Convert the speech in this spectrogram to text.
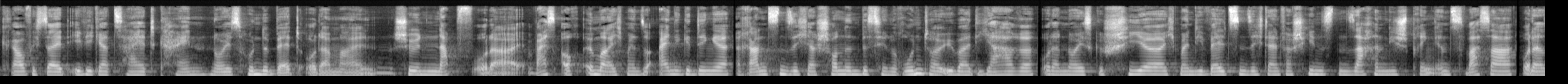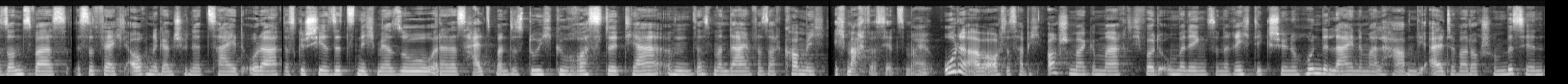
kaufe ich seit ewiger Zeit kein neues Hundebett oder mal einen schönen Napf oder was auch immer. Ich meine, so einige Dinge ranzen sich ja schon ein bisschen runter über die Jahre oder neues Geschirr. Ich meine, die wälzen sich da in verschiedenen verschiedensten Sachen, die springen ins Wasser oder sonst was, ist es vielleicht auch eine ganz schöne Zeit. Oder das Geschirr sitzt nicht mehr so oder das Halsband ist durchgerostet, ja, ähm, dass man da einfach sagt, komm, ich, ich mache das jetzt mal. Oder aber auch, das habe ich auch schon mal gemacht, ich wollte unbedingt so eine richtig schöne Hundeleine mal haben. Die alte war doch schon ein bisschen,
